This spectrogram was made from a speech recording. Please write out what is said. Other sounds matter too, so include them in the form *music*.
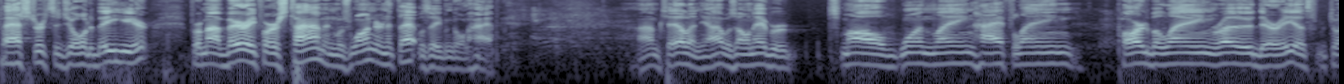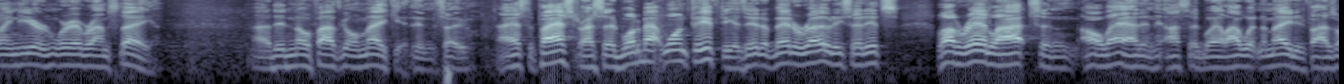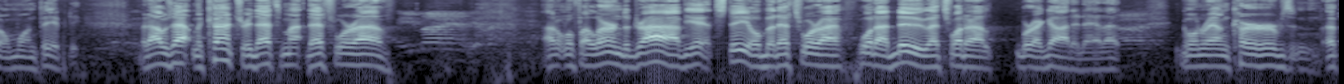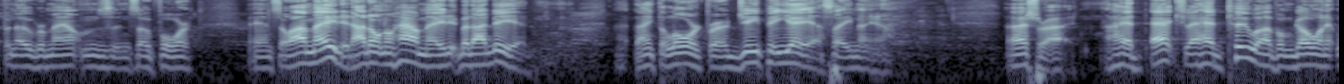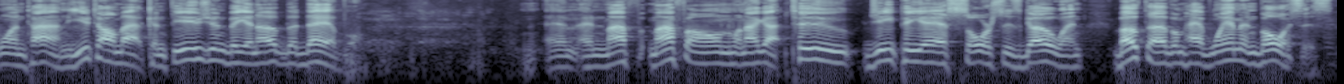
you, Pastor. It's a joy to be here for my very first time and was wondering if that was even going to happen. I'm telling you, I was on every small one lane, half lane, part of a lane road there is between here and wherever I'm staying. I didn't know if I was going to make it. And so I asked the pastor, I said, What about 150? Is it a better road? He said, It's a lot of red lights and all that. And I said, Well, I wouldn't have made it if I was on 150. But I was out in the country. That's, my, that's where I've, I don't know if I learned to drive yet still, but that's where I, what I do. That's what I, where I got it at. I, going around curves and up and over mountains and so forth. And so I made it. I don't know how I made it, but I did. I Thank the Lord for a GPS. Amen. That's right. I had actually I had two of them going at one time. You talking about confusion being of the devil. And and my my phone when I got two GPS sources going, both of them have women voices.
